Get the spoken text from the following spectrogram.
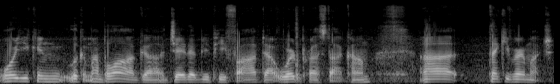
or you can look at my blog, uh, jwp5.wordpress.com. thank you very much.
